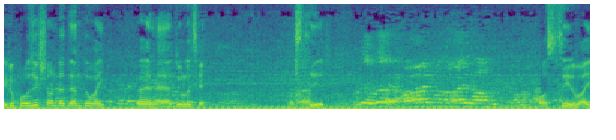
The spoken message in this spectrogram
একটু প্রজেকশনটা দেন তো ভাই। হ্যাঁ জ্বলেছে। অস্থির। অস্থির ভাই।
